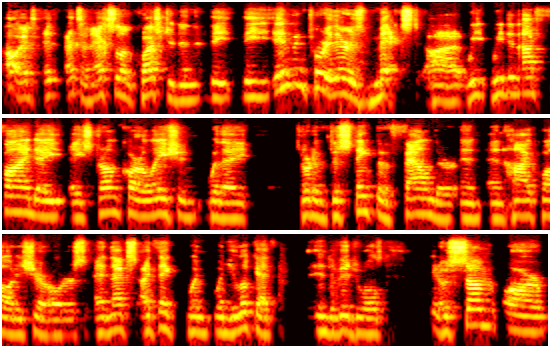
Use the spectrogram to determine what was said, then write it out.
Oh, it's, it, that's an excellent question, and the the inventory there is mixed. Uh, we we did not find a a strong correlation with a sort of distinctive founder and and high quality shareholders, and that's I think when when you look at individuals, you know, some are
